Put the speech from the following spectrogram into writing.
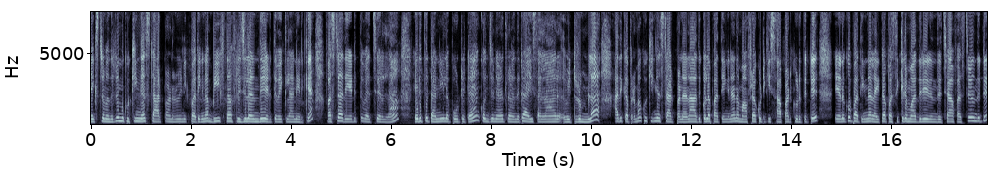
நெக்ஸ்ட் நெக்ஸ்ட்டு வந்துட்டு நம்ம குக்கிங்கை ஸ்டார்ட் பண்ணணும். இன்னைக்கு பார்த்தீங்கன்னா, பீஃப் தான் ஃப்ரிட்ஜ்லேருந்து எடுத்து வைக்கலான்னு இருக்கேன். ஃபர்ஸ்ட்டு அதை எடுத்து வச்சிடலாம் எடுத்து தண்ணி தண்ணியில் போட்டுட்டேன். கொஞ்ச நேரத்தில் வந்துட்டு ஐஸ் எல்லாம் விட்டுரும்ல. அதுக்கப்புறமா குக்கிங்கை ஸ்டார்ட் பண்ணலாம். அதுக்குள்ளே பார்த்தீங்கன்னா, நம்ம அஃப்ரா குட்டிக்கு சாப்பாடு கொடுத்துட்டு எனக்கும் பார்த்தீங்கன்னா, லைட்டாக பசிக்கிற மாதிரி இருந்துச்சா, ஃபர்ஸ்ட்டு வந்துட்டு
